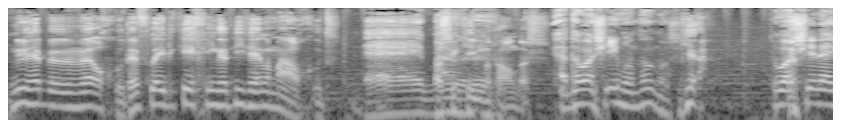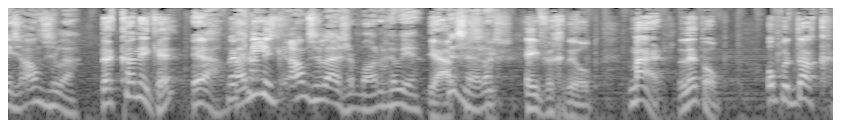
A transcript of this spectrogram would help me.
nu hebben we hem wel goed. Hè? Verleden keer ging dat niet helemaal goed. Nee, Was maar... ik iemand anders. Ja, dan was je iemand anders. Ja, Toen was je ineens Angela. dat kan ik hè? Ja, Dat maar die ik. is, Angela is er morgen weer. Ja, Gezellig. precies. Even geduld. Maar, let op. Op het dak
